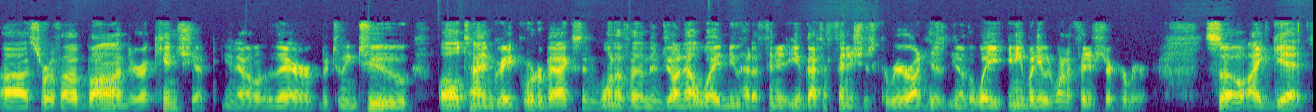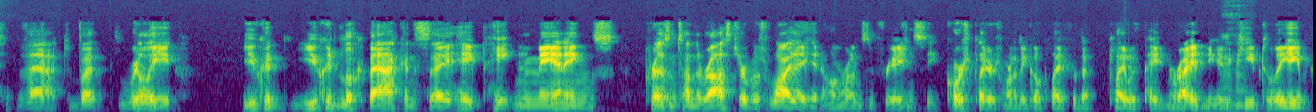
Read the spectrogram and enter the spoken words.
uh, sort of a bond or a kinship, you know, there between two all-time great quarterbacks, and one of them and John Elway knew how to finish, you know, got to finish his career on his, you know, the way anybody would want to finish their career. So I get that, but really, you could you could look back and say, hey, Peyton Manning's presence on the roster was why they hit home runs in free agency. Of course, players wanted to go play for the play with Peyton, right? And you get mm-hmm. Aqib Talib,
